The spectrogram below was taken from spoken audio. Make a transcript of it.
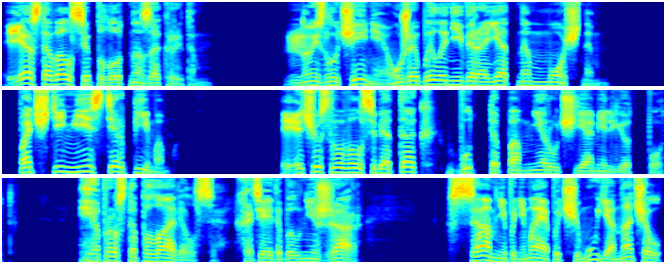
Я оставался плотно закрытым. Но излучение уже было невероятно мощным. Почти нестерпимым. Я чувствовал себя так, будто по мне ручьями льет пот. Я просто плавился, хотя это был не жар — сам не понимая почему, я начал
